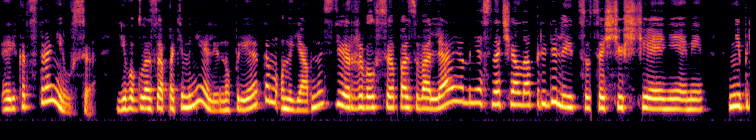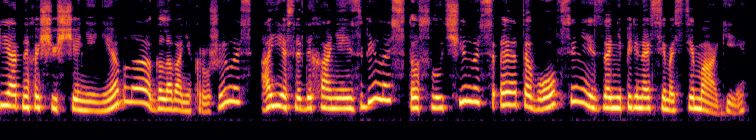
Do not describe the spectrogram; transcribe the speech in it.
Эрик отстранился. Его глаза потемнели, но при этом он явно сдерживался, позволяя мне сначала определиться с ощущениями. Неприятных ощущений не было, голова не кружилась, а если дыхание избилось, то случилось это вовсе не из-за непереносимости магии.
